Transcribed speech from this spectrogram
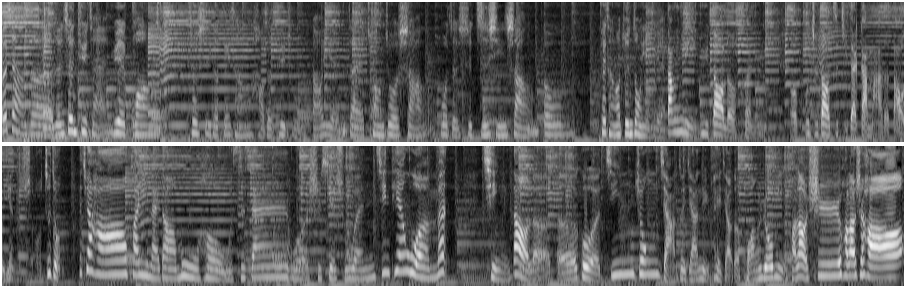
得奖的人生剧展《月光》就是一个非常好的剧组，导演在创作上或者是执行上都非常的尊重演员。当你遇到了很呃不知道自己在干嘛的导演的时候，这种大家好，欢迎来到幕后五四三，我是谢淑文。今天我们请到了得过金钟奖最佳女配角的黄柔敏黄老师，黄老师好。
